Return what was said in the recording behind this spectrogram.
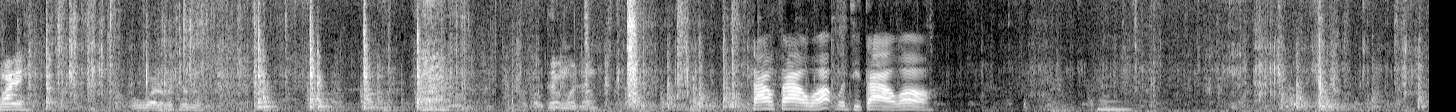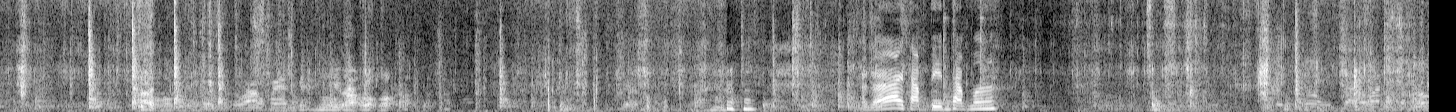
ไงโอ้ยเราไปถึงไปถึงไปถึงตาวตาวะบนสีตาววะอืมเราก็ว่างแฟนกันนี่ว่าโอ้โหก็ได้ทับตีนทับมือสารวัตรสำนัก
